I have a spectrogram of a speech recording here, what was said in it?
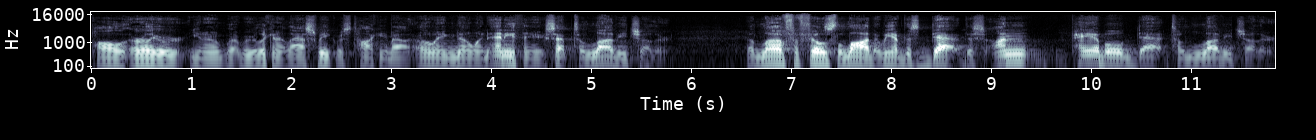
Paul earlier, you know, what we were looking at last week was talking about owing no one anything except to love each other. That love fulfills the law, that we have this debt, this unpayable debt to love each other.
